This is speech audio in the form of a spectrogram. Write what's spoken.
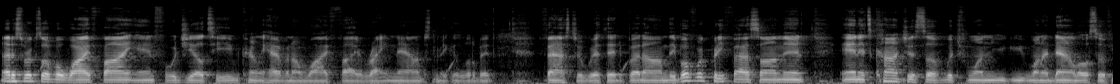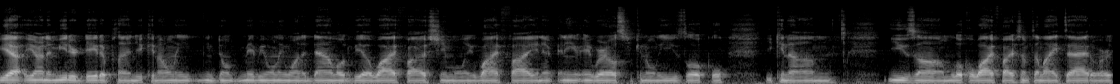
Now this works over Wi-Fi and 4G LTE. We currently have it on Wi-Fi right now just to make it a little bit faster with it. But um, they both work pretty fast on there, and it's conscious of which one you, you want to download. So if you you're on a metered data plan, you can only you don't maybe only want to download via Wi-Fi, stream only Wi-Fi, and any, anywhere else you can only use local. You can um, use um, local Wi-Fi or something like that, or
